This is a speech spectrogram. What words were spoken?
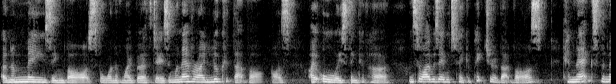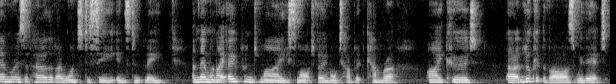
an amazing vase for one of my birthdays, and whenever I look at that vase, I always think of her. And so I was able to take a picture of that vase, connect the memories of her that I wanted to see instantly, and then when I opened my smartphone or tablet camera, I could uh, look at the vase with it,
